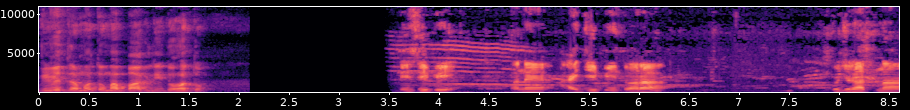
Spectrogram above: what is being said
વિવિધ રમતોમાં ભાગ લીધો હતો. ડીસીપી અને આઈજીપી દ્વારા ગુજરાતના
